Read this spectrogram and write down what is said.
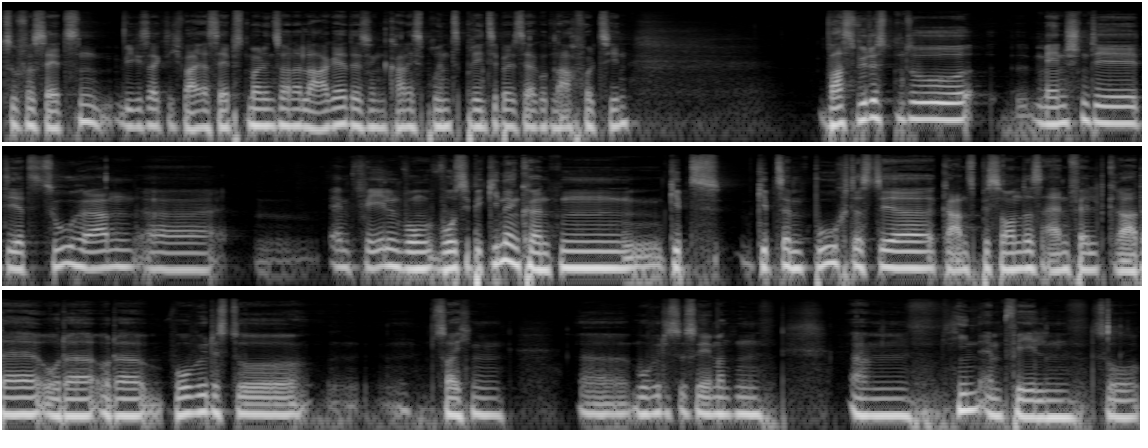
zu versetzen, wie gesagt, ich war ja selbst mal in so einer Lage, deswegen kann ich es prinzipiell sehr gut nachvollziehen. Was würdest du Menschen, die, die jetzt zuhören, äh, empfehlen, wo, wo sie beginnen könnten? Gibt es ein Buch, das dir ganz besonders einfällt gerade oder, oder wo würdest du solchen, äh, wo würdest du so jemanden ähm, hin empfehlen, so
